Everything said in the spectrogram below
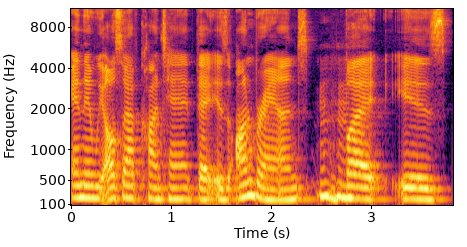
and then we also have content that is on brand Mm-hmm. but is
